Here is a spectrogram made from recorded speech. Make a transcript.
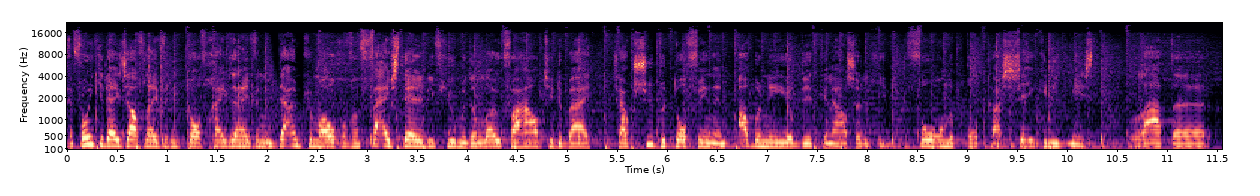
En vond je deze aflevering tof? Geef dan even een duimpje omhoog of een 5 sterren review met een leuk verhaaltje erbij. Zou ik super tof vinden. En abonneer je op dit kanaal zodat je de volgende podcast zeker niet mist. Later.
